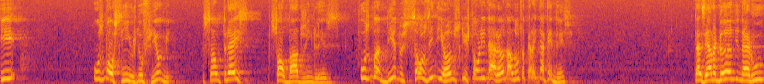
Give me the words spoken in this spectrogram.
E os mocinhos do filme são três soldados ingleses. Os bandidos são os indianos que estão liderando a luta pela independência. Quer dizer, era Gandhi, Nehru,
